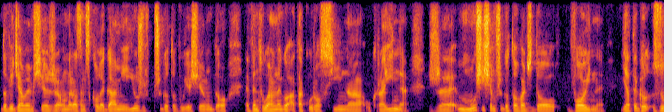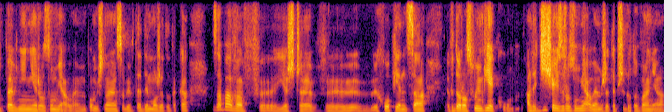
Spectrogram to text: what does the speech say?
Dowiedziałem się, że on razem z kolegami już przygotowuje się do ewentualnego ataku Rosji na Ukrainę, że musi się przygotować do wojny. Ja tego zupełnie nie rozumiałem. Pomyślałem sobie wtedy, może to taka zabawa w, jeszcze w, chłopięca w dorosłym wieku, ale dzisiaj zrozumiałem, że te przygotowania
